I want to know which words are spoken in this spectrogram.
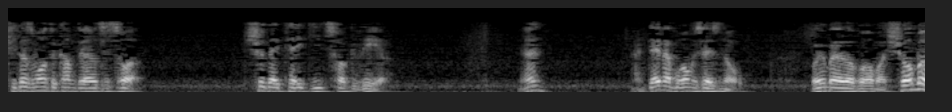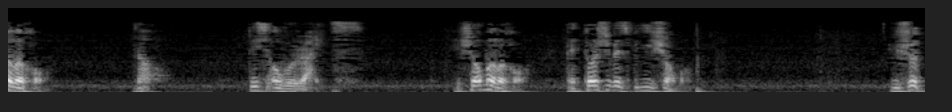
She doesn't want to come to Eretz Yisrael. Should I take Yitzchok there? Eh? And then Abraham says no. No. This overrides. Ben Tosheves b'yishomo. You should.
